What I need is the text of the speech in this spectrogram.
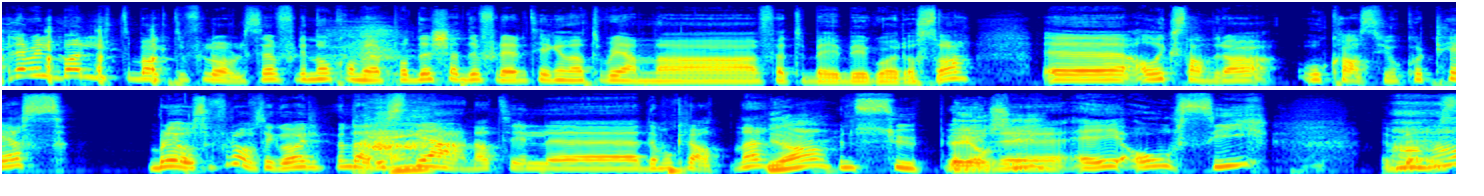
Men jeg vil bare litt tilbake til forlovelse, Fordi nå kom jeg på det skjedde flere ting enn at Rihanna fødte baby i går også. Eh, Alexandra Ocasio-Cortez ble også forlovet i går. Hun der i stjerna til eh, Demokratene. Ja. Hun super AOC? eh, AOC. Aha.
